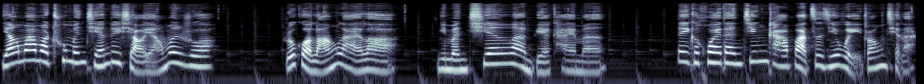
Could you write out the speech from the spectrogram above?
羊妈妈出门前对小羊们说：“如果狼来了，你们千万别开门。那个坏蛋经常把自己伪装起来，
